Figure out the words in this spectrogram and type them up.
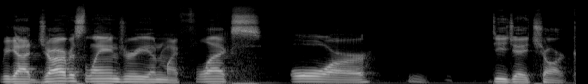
We got Jarvis Landry in my flex or DJ Chark.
